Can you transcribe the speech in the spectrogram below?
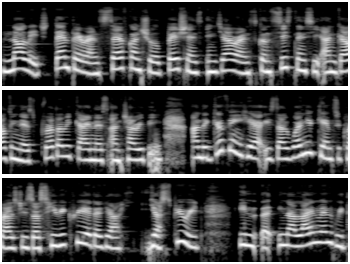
knowledge, temperance, self-control, patience, endurance, consistency, and godliness, brotherly kindness, and charity. And the good thing here is that when you came to Christ Jesus, He recreated your your spirit in uh, in alignment with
